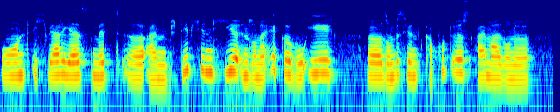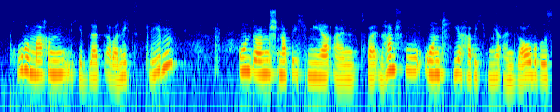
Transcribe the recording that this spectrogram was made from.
Und ich werde jetzt mit äh, einem Stäbchen hier in so einer Ecke, wo eh äh, so ein bisschen kaputt ist, einmal so eine Probe machen. Hier bleibt aber nichts kleben. Und dann schnappe ich mir einen zweiten Handschuh und hier habe ich mir ein sauberes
